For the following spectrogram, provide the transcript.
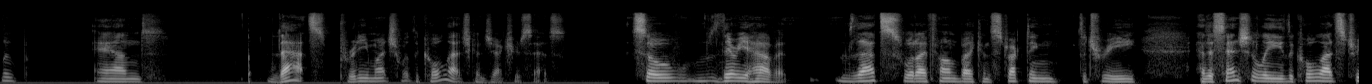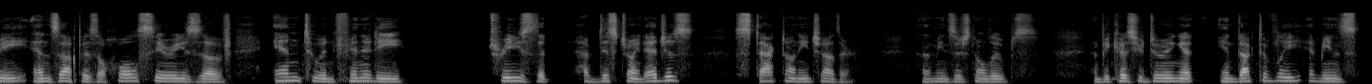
loop. And that's pretty much what the Collatz conjecture says. So there you have it. That's what I found by constructing the tree. And essentially the Collatz tree ends up as a whole series of n to infinity trees that have disjoint edges stacked on each other. And that means there's no loops. And because you're doing it inductively, it means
